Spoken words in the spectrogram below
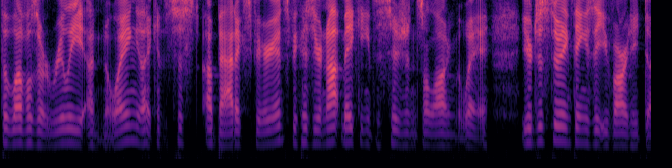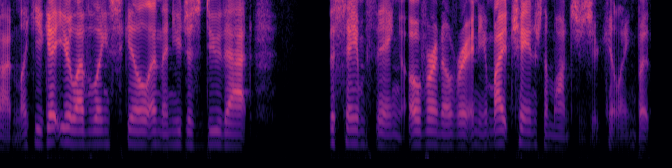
the levels are really annoying. Like it's just a bad experience because you're not making decisions along the way. You're just doing things that you've already done. Like you get your leveling skill and then you just do that the same thing over and over and you might change the monsters you're killing, but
